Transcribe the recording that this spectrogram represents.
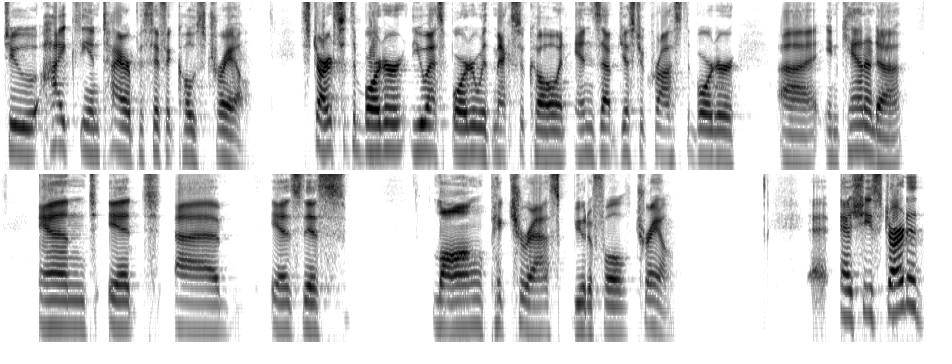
to hike the entire Pacific Coast Trail. Starts at the border, the U.S. border with Mexico, and ends up just across the border uh, in Canada. And it uh, is this long, picturesque, beautiful trail. As she started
